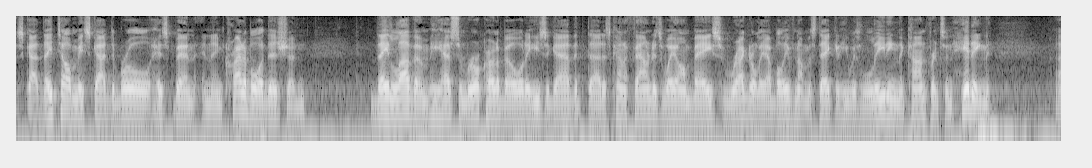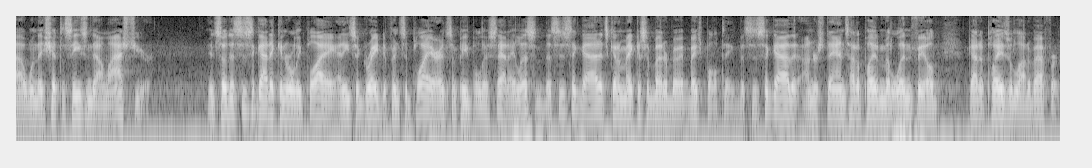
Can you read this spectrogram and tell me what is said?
Scott, they tell me Scott Dubrule has been an incredible addition. They love him. He has some real credibility. He's a guy that uh, has kind of found his way on base regularly. I believe, not mistaken, he was leading the conference in hitting uh, when they shut the season down last year. And so this is a guy that can really play, and he's a great defensive player. And some people have said, hey, listen, this is a guy that's going to make us a better baseball team. This is a guy that understands how to play the middle infield, guy that plays with a lot of effort.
